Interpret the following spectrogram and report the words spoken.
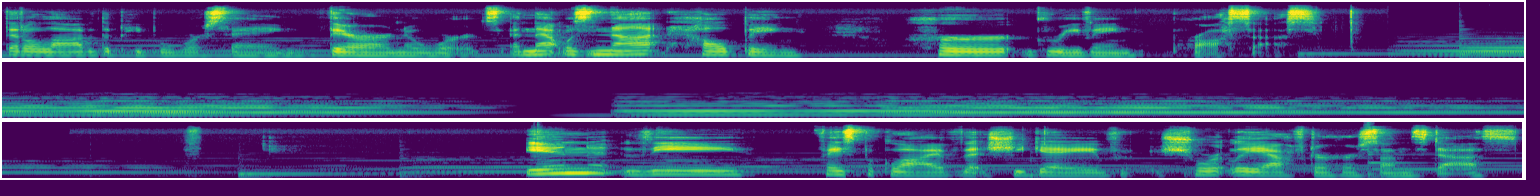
that a lot of the people were saying there are no words. And that was not helping her grieving process. In the Facebook Live that she gave shortly after her son's death,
